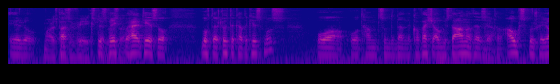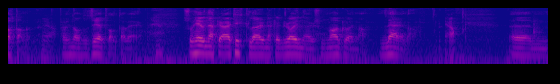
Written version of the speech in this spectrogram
är då mer specifikt specifikt och här till så Luther slutter katekismus och och han som den Confession Augustana till sig han Augsburgska jottamen. Ja. Fra hur någon vet vart. Ja. Så har vi några artiklar, några grönar som några gröna lärarna. Ja. Ehm um,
